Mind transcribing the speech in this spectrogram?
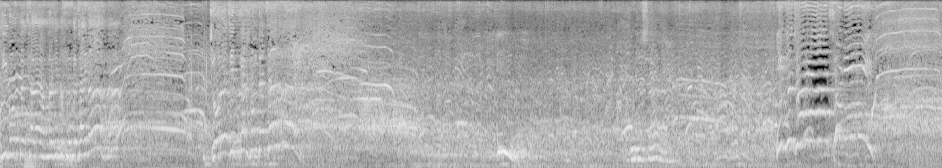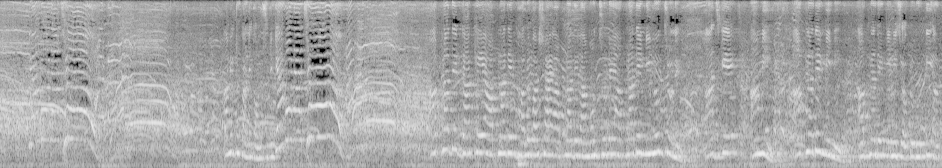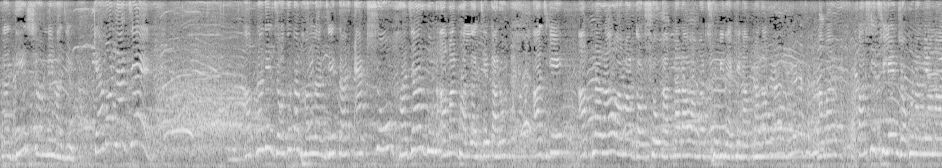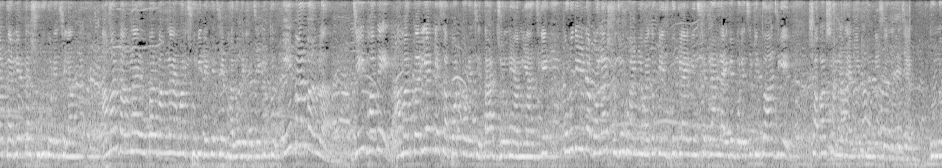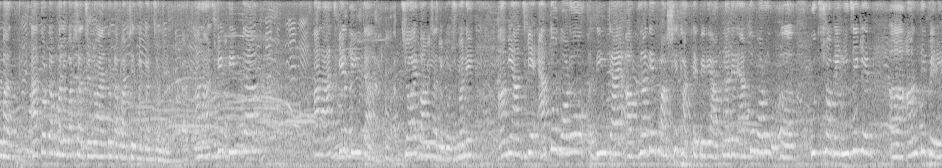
কি বলতে চায় আমরা কি একটু শুনতে চাই না? জোরে চিৎকার শুনতে চাই আছো? আমি একটু কানে আপনাদের ডাকে, আপনাদের ভালোবাসায়, আপনাদের আমন্ত্রণে, আপনাদের নিমন্ত্রণে আজকে আমি, আপনাদের মিমি আপনাদের মিমি চক্রবর্তী আপনাদের সামনে হাজির। কেমন লাগছে? আপনাদের যতটা ভালো লাগছে, তার একশো হাজার গুণ আমার ভালো লাগছে, কারণ আজকে আপনারাও আমার দর্শক, আপনারাও আমার ছবি দেখেন, আপনারাও আমার পাশে ছিলেন যখন আমি আমার ক্যারিয়ারটা শুরু করেছিলাম। আমার বাংলায়, ওপার বাংলায় ছবি দেখেছে ভালোবেসেছে কিন্তু এপার বাংলা যেভাবে আমার ক্যারিয়ারকে সাপোর্ট করেছে, তার জন্য আমি আজকে কোনোদিন এটা বলার সুযোগ হয়নি, হয়তো ফেসবুক লাইভ ইনস্টাগ্রাম লাইভে বলেছি, কিন্তু আজকে সবার সামনে জানিয়ে পূর্ণি জানাতে চাই ধন্যবাদ এতটা ভালোবাসার জন্য, এতটা পাশে থাকার জন্য। আর আজকের দিনটা, আর আজকের দিনটা জয় বাংলা দিবস মানে আমি আজকে এত বড় দিনটায় আপনাদের পাশে থাকতে পেরে, আপনাদের এত বড় উৎসবে নিজেকে আনতে পেরে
